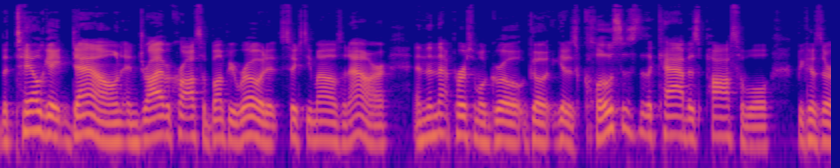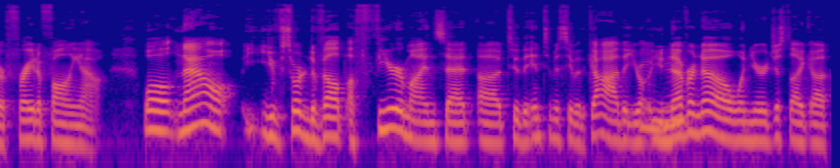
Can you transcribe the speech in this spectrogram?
the tailgate down and drive across a bumpy road at 60 miles an hour, and then that person will grow go get as close as to the cab as possible because they're afraid of falling out. Well, now you've sort of developed a fear mindset uh, to the intimacy with God that you mm-hmm. you never know when you're just like a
